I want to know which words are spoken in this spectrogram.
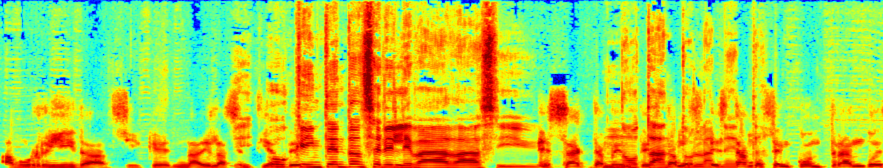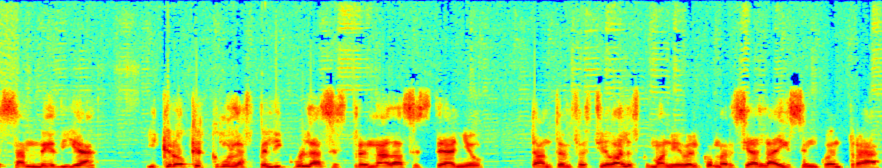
aburridas y que nadie las entiende. O que intentan ser elevadas y Exactamente. no tanto estamos, la estamos encontrando esa media y creo que con las películas estrenadas este año, tanto en festivales como a nivel comercial, ahí se encuentra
